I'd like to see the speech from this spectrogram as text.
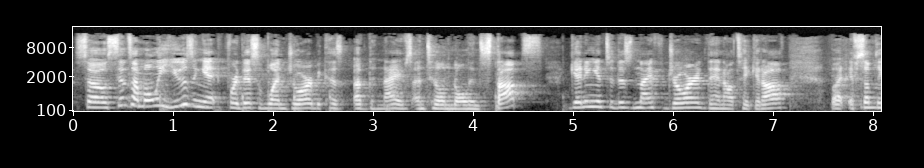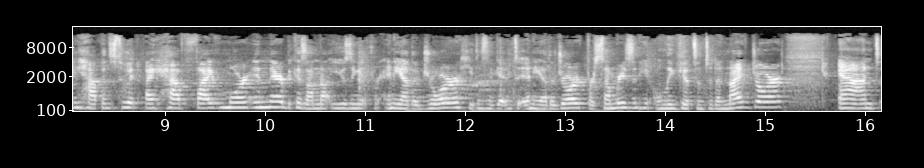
So since I'm only using it for this one drawer because of the knives until Nolan stops getting into this knife drawer, then I'll take it off. But if something happens to it, I have five more in there because I'm not using it for any other drawer. He doesn't get into any other drawer. For some reason, he only gets into the knife drawer. And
